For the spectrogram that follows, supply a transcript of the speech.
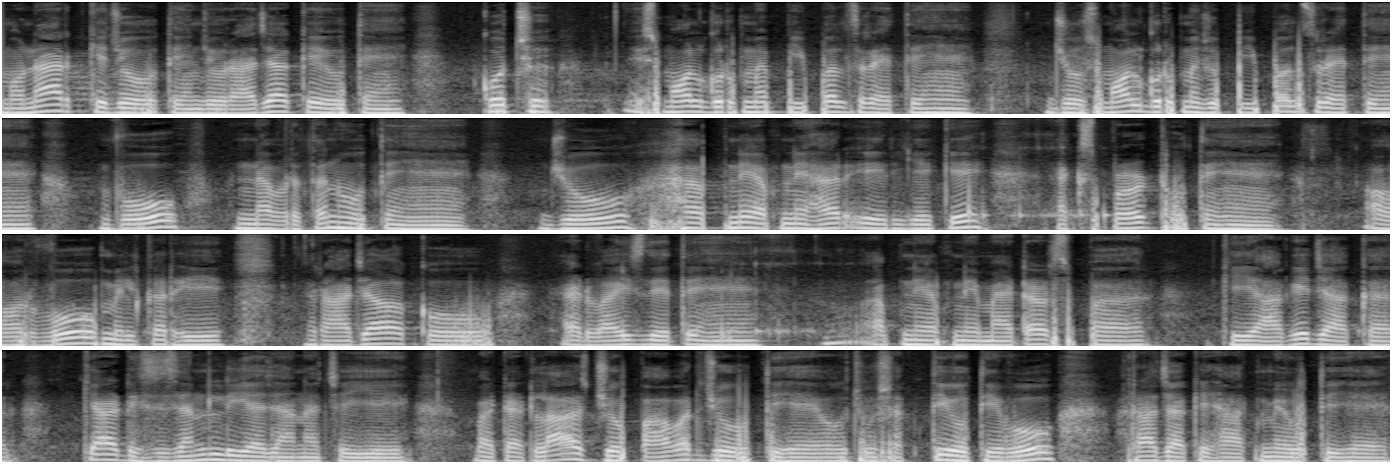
monarch के जो होते हैं, जो राजा के होते हैं, कुछ स्मॉल ग्रुप में पीपल्स रहते हैं। जो स्मॉल ग्रुप में जो पीपल्स रहते हैं, वो नवरत्न होते हैं, जो अपने अपने हर एरिए के एक्सपर्ट होते हैं और वो मिलकर ही राजा को एडवाइस देते हैं अपने अपने मैटर्स पर कि आगे जाकर क्या डिसीज़न लिया जाना चाहिए। बट एट लास्ट जो पावर जो होती है वो जो शक्ति होती है, वो राजा के हाथ में होती है।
